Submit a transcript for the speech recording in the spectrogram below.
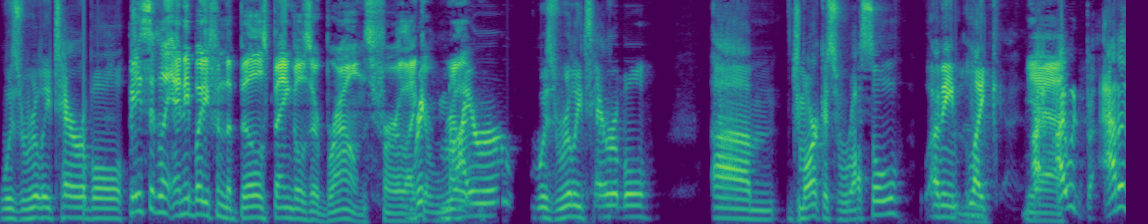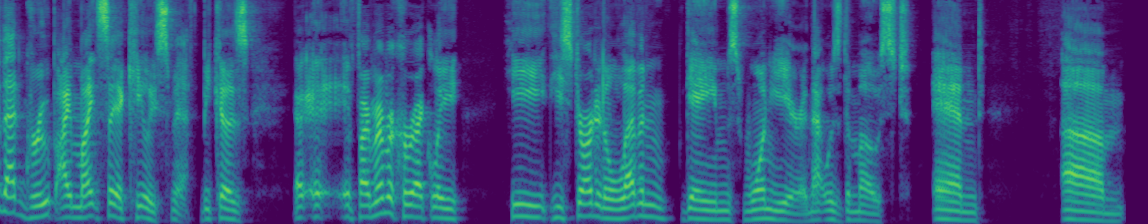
was really terrible. Basically, anybody from the Bills, Bengals, or Browns for like Rick a Mirer was really terrible. Um, Jamarcus Russell. I mean, mm, like yeah. I, I would out of that group, I might say Akili Smith because if I remember correctly, he he started 11 games one year and that was the most. And um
